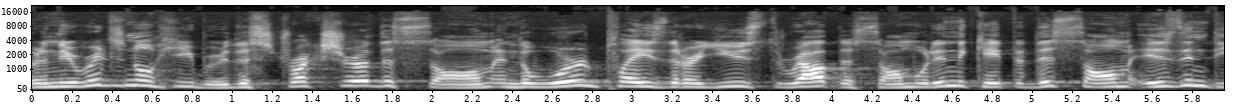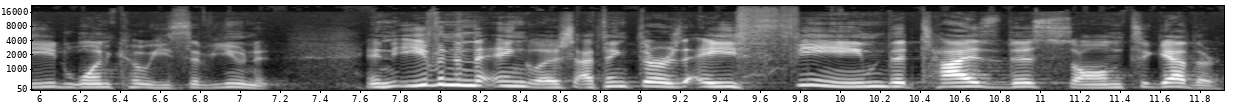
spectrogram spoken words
But in the original Hebrew, the structure of the psalm and the word plays that are used throughout the psalm would indicate that this psalm is indeed one cohesive unit. And even in the English, I think there's a theme that ties this psalm together.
